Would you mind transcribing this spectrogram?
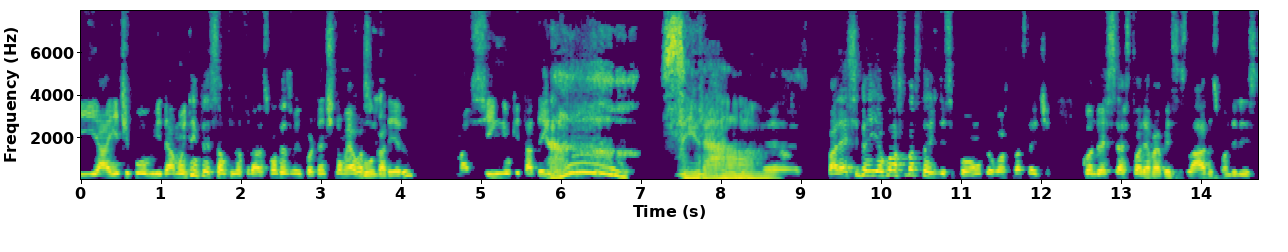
E aí, tipo, me dá muita impressão que no final das contas o importante não é o açucareiro, mas sim o que tá dentro. Será? Parece bem, eu gosto bastante desse ponto, eu gosto bastante quando essa história vai para esses lados, quando eles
